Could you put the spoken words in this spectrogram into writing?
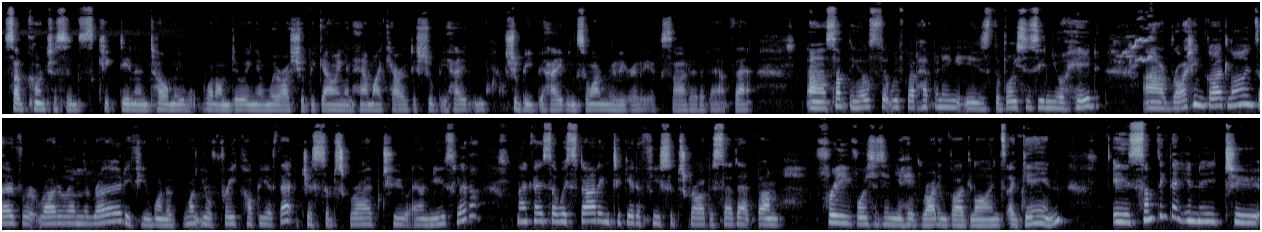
subconscious has kicked in and told me what I'm doing and where I should be going and how my character should behaving should be behaving. So I'm really really excited about that. Uh, something else that we've got happening is the voices in your head uh, writing guidelines over at Writer on the Road. If you want to want your free copy of that, just subscribe to our newsletter. Okay, so we're starting to get a few subscribers, so that um, free voices in your head writing guidelines again is something that you need to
